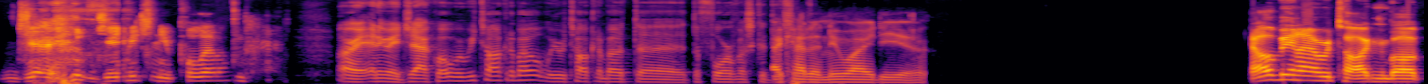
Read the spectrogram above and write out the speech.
Ja- Jamie, can you pull it up? All right. Anyway, Jack, what were we talking about? We were talking about uh, the four of us could. Do I had a new idea. Kelby and I were talking about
